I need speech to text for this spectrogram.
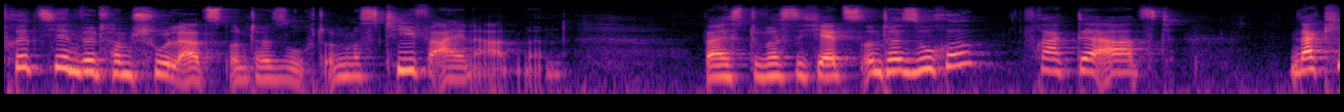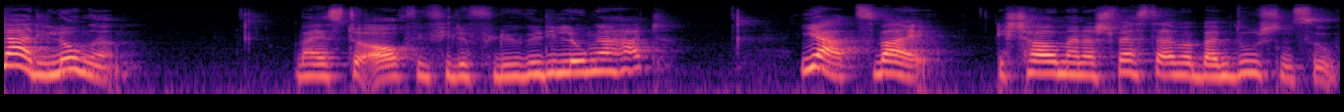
Fritzchen wird vom Schularzt untersucht und muss tief einatmen. Weißt du, was ich jetzt untersuche? fragt der Arzt. Na klar, die Lunge. Weißt du auch, wie viele Flügel die Lunge hat? Ja, zwei. Ich schaue meiner Schwester immer beim Duschen zu.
